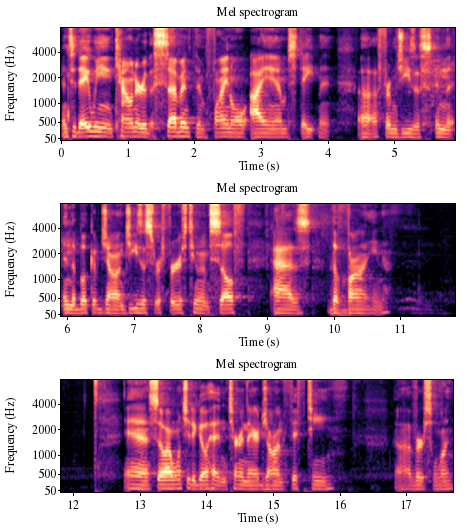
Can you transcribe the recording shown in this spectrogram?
And today we encounter the seventh and final I am statement uh, from Jesus in the, in the book of John. Jesus refers to himself as the vine. And so I want you to go ahead and turn there, John 15, uh, verse 1.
